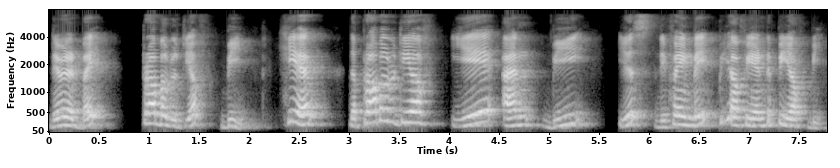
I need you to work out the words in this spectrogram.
divided by probability of B. Here the probability of A and B is defined by P of A and P of B.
